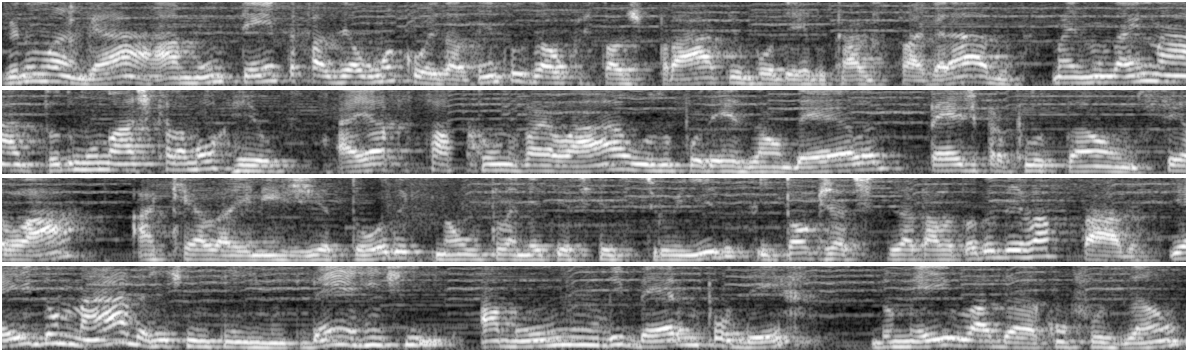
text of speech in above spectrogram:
No mangá, a Moon tenta fazer alguma coisa. Ela tenta usar o cristal de prata e o poder do cálice sagrado, mas não dá em nada. Todo mundo acha que ela morreu. Aí a Saturno vai lá, usa o poderzão dela, pede pra Plutão selar aquela energia toda, que senão o planeta ia ser destruído, e Tóquio já, já tava toda devastada. E aí, do nada, a gente não entende muito bem, a gente, a Moon libera um poder no meio lá da confusão,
